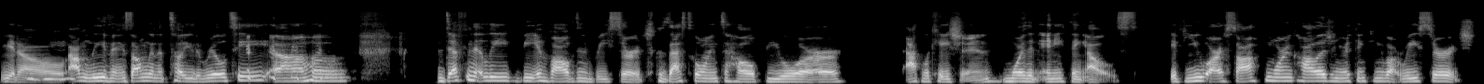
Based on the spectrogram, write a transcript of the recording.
you know, mm-hmm. I'm leaving, so I'm going to tell you the real tea. Um, definitely be involved in research because that's going to help your application more than anything else if you are a sophomore in college and you're thinking about research,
